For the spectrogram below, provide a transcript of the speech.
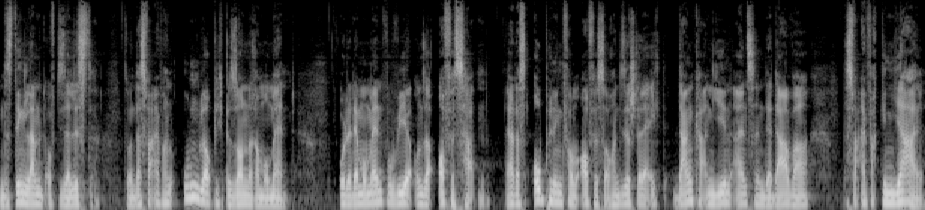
und das Ding landet auf dieser Liste. So, und das war einfach ein unglaublich besonderer Moment. Oder der Moment, wo wir unser Office hatten. Ja, das Opening vom Office. Auch an dieser Stelle echt Danke an jeden Einzelnen, der da war. Das war einfach genial.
